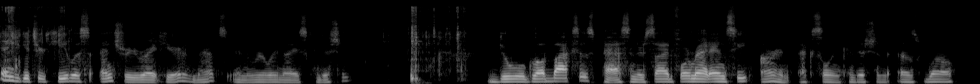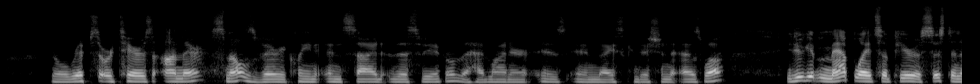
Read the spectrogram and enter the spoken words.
And you get your keyless entry right here, and that's in really nice condition. Dual glove boxes, passenger side floor mat and seat are in excellent condition as well. No rips or tears on there. Smells very clean inside this vehicle. The headliner is in nice condition as well. You do get map lights up here, assistant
